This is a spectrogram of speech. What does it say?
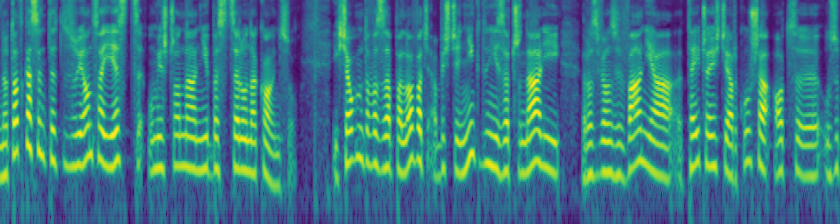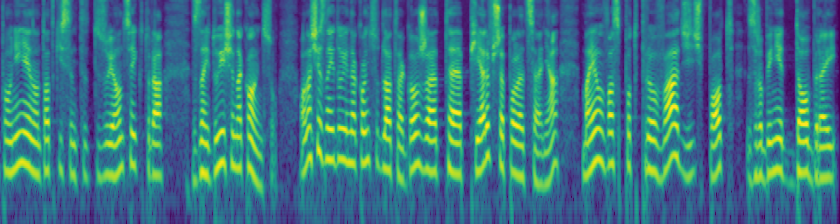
Notatka syntetyzująca jest umieszczona nie bez celu na końcu. I chciałbym do Was zaapelować, abyście nigdy nie zaczynali rozwiązywania tej części arkusza od e, uzupełnienia notatki syntetyzującej, która znajduje się na końcu. Ona się znajduje na końcu dlatego, że te pierwsze polecenia mają Was podprowadzić pod zrobienie dobrej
